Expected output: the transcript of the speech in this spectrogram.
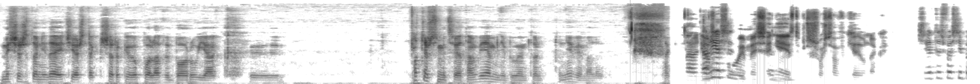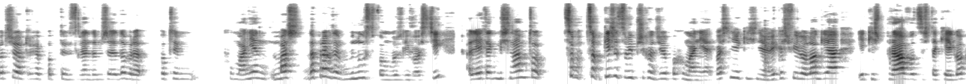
myślę, że to nie daje ci aż tak szerokiego pola wyboru, jak... y, Chociaż w sumie co ja tam wiem, nie byłem, to, to nie wiem, ale... No ale nie Ale ja się- się, nie jest to przyszłościowy kierunek. Czy ja też właśnie patrzyłam trochę pod tym względem, że dobra, po tym humanie masz naprawdę mnóstwo możliwości, ale ja tak myślałam, to co, co, pierwsze co mi przychodziło po humanie, właśnie jakiś, nie wiem, jakaś filologia, jakieś prawo, coś takiego,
